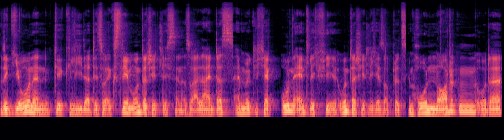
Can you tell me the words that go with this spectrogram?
Regionen gegliedert, die so extrem unterschiedlich sind. Also allein das ermöglicht ja unendlich viel Unterschiedliches, ob du jetzt im hohen Norden oder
